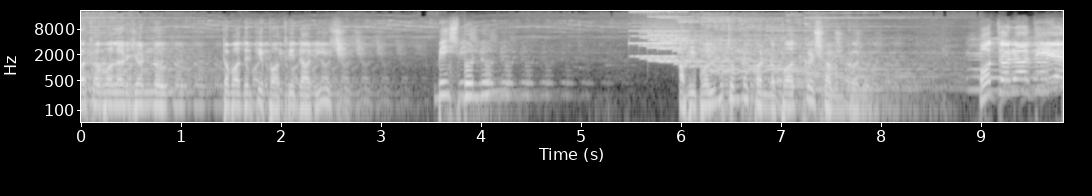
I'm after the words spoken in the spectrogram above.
কথা বলার জন্য তোমাদেরকে পথে দাঁড়িয়েছি। বেশ বলুন। আমি বলব তোমরা কর্ণপদ করে স্মরণ করো। ও তোরা দিয়ে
